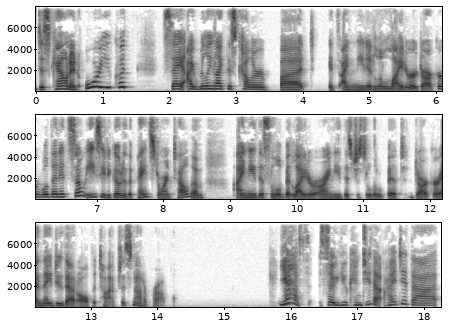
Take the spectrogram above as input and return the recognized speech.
discounted, or you could say, I really like this color, but it's, I need it a little lighter or darker. Well, then it's so easy to go to the paint store and tell them, I need this a little bit lighter or I need this just a little bit darker. And they do that all the time. So it's not a problem. Yes. So you can do that. I did that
